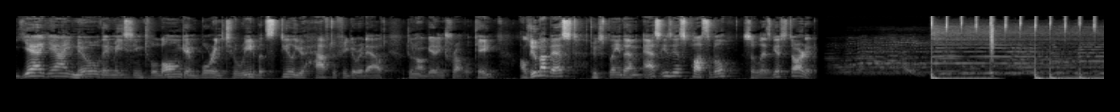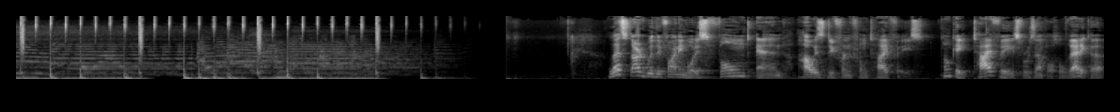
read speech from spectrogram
Yeah, yeah, I know they may seem too long and boring to read, but still you have to figure it out to not get in trouble, okay? I'll do my best to explain them as easy as possible, so let's get started. Let's start with defining what is font and how it's different from typeface. Okay, typeface, for example, Helvetica,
